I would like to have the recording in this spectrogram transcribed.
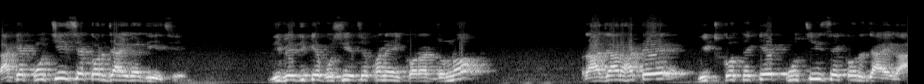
তাকে পঁচিশ একর জায়গা দিয়েছে। দ্বিবেদীকে বসিয়েছে ওখানে এই করার জন্য। রাজারহাটে হিটকো থেকে পঁচিশ একর জায়গা।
